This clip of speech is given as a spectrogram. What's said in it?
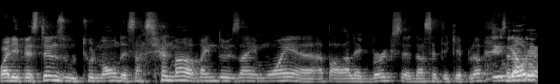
Ouais, les Pistons où tout le monde essentiellement a 22 ans et moins, à part Alec Burks dans cette équipe-là. C'est drôle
